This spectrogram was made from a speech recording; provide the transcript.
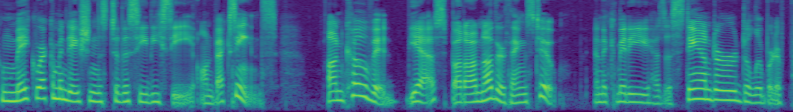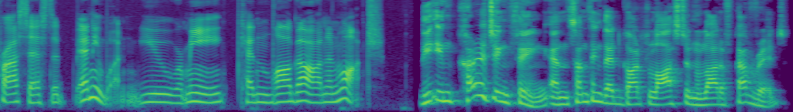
who make recommendations to the CDC on vaccines. On COVID, yes, but on other things too. And the committee has a standard deliberative process that anyone, you or me, can log on and watch. The encouraging thing, and something that got lost in a lot of coverage,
